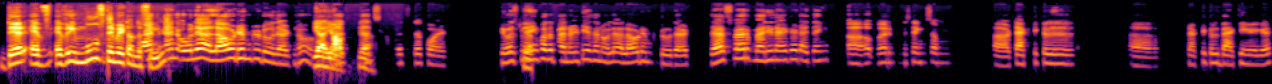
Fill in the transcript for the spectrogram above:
Their ev- every move they made on the field. And, and Ole allowed him to do that, no? Yeah, yeah, That's, yeah. that's, that's the point. He was Yeah. playing for the penalties, and Ole allowed him to do that. That's where Man United, I think, uh, were missing some uh, tactical, uh, tactical backing, I guess,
